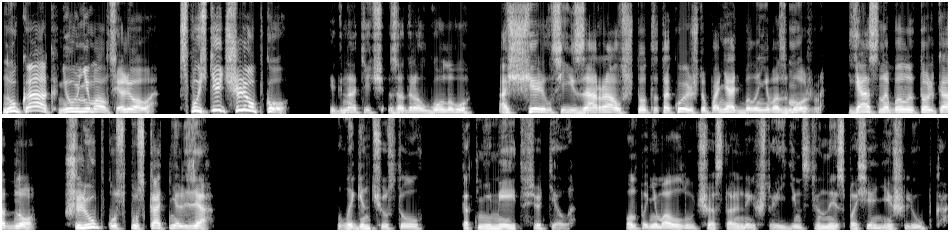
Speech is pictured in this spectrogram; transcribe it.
«Ну как?» — не унимался Лева. «Спустить шлюпку!» Игнатич задрал голову ощерился и заорал что-то такое, что понять было невозможно. Ясно было только одно — шлюпку спускать нельзя. Лыгин чувствовал, как немеет все тело. Он понимал лучше остальных, что единственное спасение — шлюпка,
